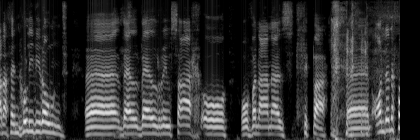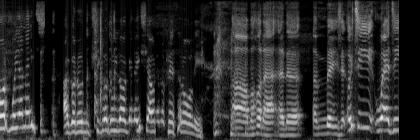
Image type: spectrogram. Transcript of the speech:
a nath e'n hwli fi rownd uh, fel, fel rhyw sach o o fananas llipa. Um, ond yn y ffordd mwyaf neis. Ac o'n nhw'n siglo dwylo yn neis iawn yn y peth ar ôl i. O, oh, mae hwnna yn uh, Amazing. Wyt ti wedi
